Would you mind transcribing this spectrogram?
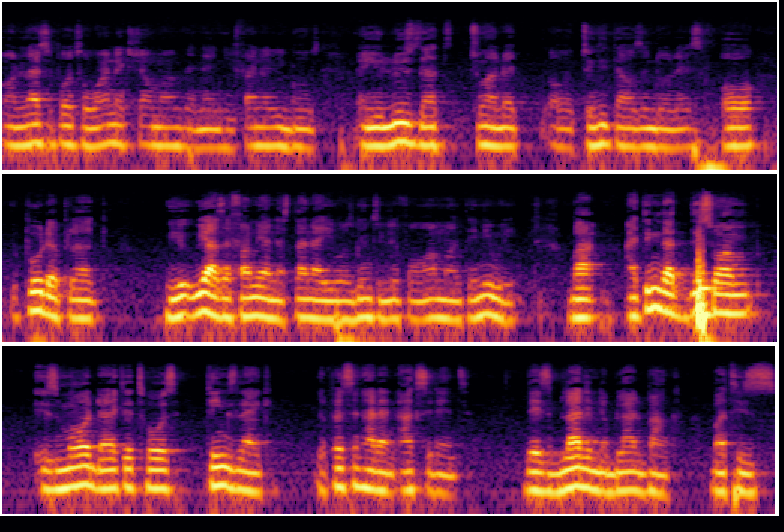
on life support for one extra month and then he finally goes and you lose that two hundred or twenty thousand dollars, or you pull the plug? We, we as a family understand that he was going to live for one month anyway, but I think that this one is more directed towards things like the person had an accident. There's blood in the blood bank, but his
